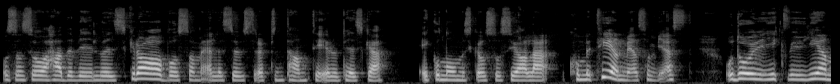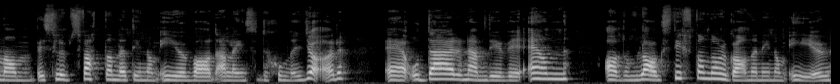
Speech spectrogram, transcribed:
och sen så hade vi Louise Grabo som LSUs representant till Europeiska ekonomiska och sociala kommittén med som gäst. Och då gick vi igenom beslutsfattandet inom EU, vad alla institutioner gör. Eh, och där nämnde ju vi en av de lagstiftande organen inom EU,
